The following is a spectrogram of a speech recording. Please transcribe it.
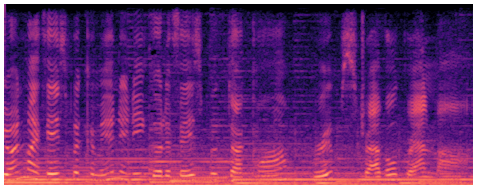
Join my Facebook community, go to facebook.com groups travel grandma.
